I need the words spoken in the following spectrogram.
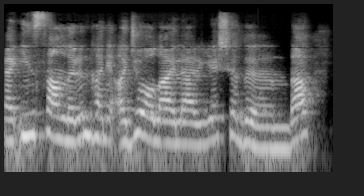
yani insanların hani acı olaylar yaşadığında e,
